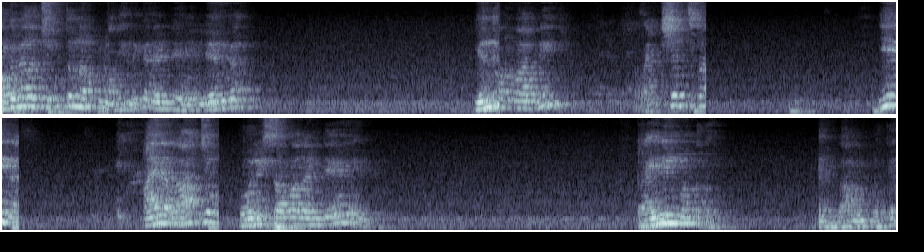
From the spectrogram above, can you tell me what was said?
ఒకవేళ చెబుతున్నప్పుడు అది ఎందుకనంటే లేదుగా? ఎందుకు వారిని రక్షించడం ఈ ఆయన రాజ్యం పోలీస్ అవ్వాలంటే ట్రైనింగ్ ఉంటుంది. బాగోకపోతే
